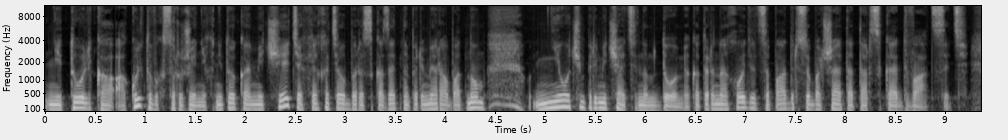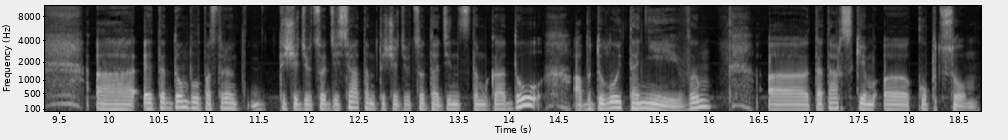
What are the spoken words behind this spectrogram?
не только о культовых сооружениях, не только о мечетях, я хотел бы рассказать, например, об одном не очень примечательном доме, который находится по адресу Большая Татарская, 20. Э, этот дом был построен в 1910-1911 году Абдулой Танеевым, татарским купцом.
